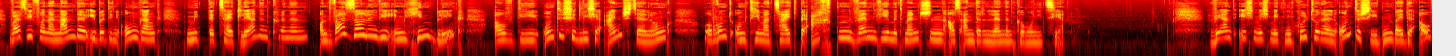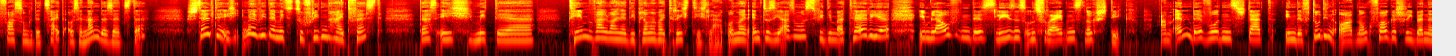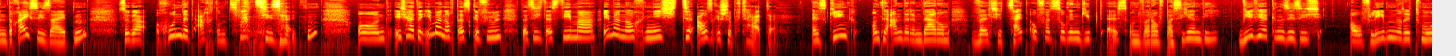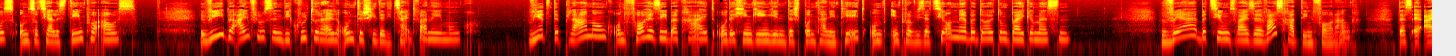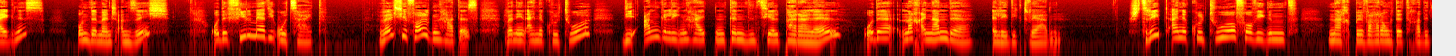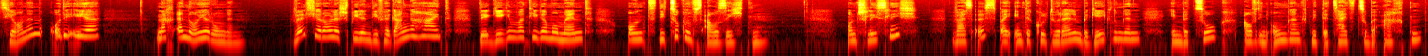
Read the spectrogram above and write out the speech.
Was wir voneinander über den Umgang mit der Zeit lernen können und was sollen wir im Hinblick auf die unterschiedliche Einstellung rund um Thema Zeit beachten, wenn wir mit Menschen aus anderen Ländern kommunizieren. Während ich mich mit den kulturellen Unterschieden bei der Auffassung der Zeit auseinandersetzte, stellte ich immer wieder mit Zufriedenheit fest, dass ich mit der Themenwahl meiner Diplomarbeit richtig lag und mein Enthusiasmus für die Materie im Laufe des Lesens und Schreibens noch stieg. Am Ende wurden statt in der Studienordnung vorgeschriebenen 30 Seiten sogar 128 Seiten und ich hatte immer noch das Gefühl, dass ich das Thema immer noch nicht ausgeschöpft hatte. Es ging unter anderem darum, welche Zeitauffassungen gibt es und worauf basieren die? Wie wirken sie sich auf Lebenrhythmus und soziales Tempo aus? Wie beeinflussen die kulturellen Unterschiede die Zeitwahrnehmung? Wird der Planung und Vorhersehbarkeit oder hingegen der Spontanität und Improvisation mehr Bedeutung beigemessen? Wer bzw. was hat den Vorrang? Das Ereignis und der Mensch an sich oder vielmehr die Uhrzeit? Welche Folgen hat es, wenn in einer Kultur die Angelegenheiten tendenziell parallel oder nacheinander erledigt werden? Strebt eine Kultur vorwiegend nach Bewahrung der Traditionen oder eher nach Erneuerungen? Welche Rolle spielen die Vergangenheit, der gegenwärtige Moment und die Zukunftsaussichten? Und schließlich, was ist bei interkulturellen Begegnungen in Bezug auf den Umgang mit der Zeit zu beachten,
